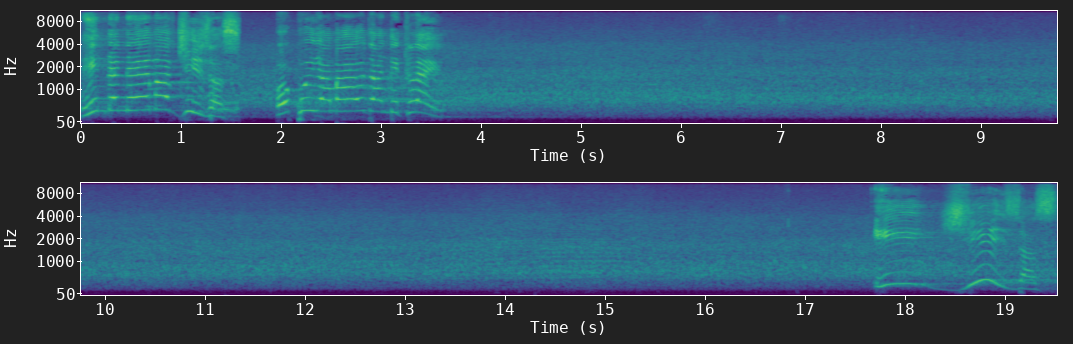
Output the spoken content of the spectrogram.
In the name of Jesus, open your mouth and declare. In Jesus'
